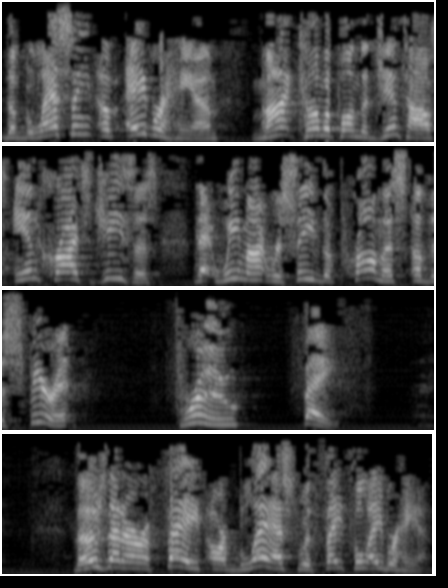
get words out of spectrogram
the blessing of Abraham might come upon the Gentiles in Christ Jesus that we might receive the promise of the Spirit through faith. Those that are of faith are blessed with faithful Abraham.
